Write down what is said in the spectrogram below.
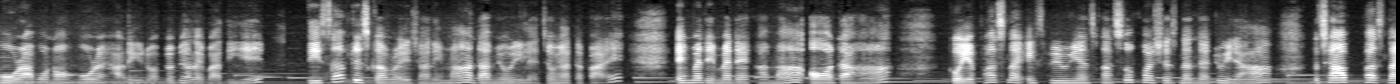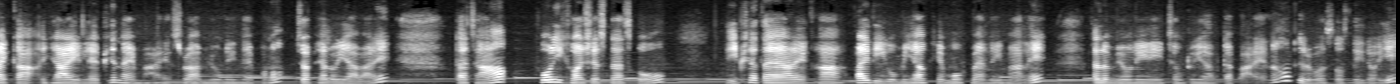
ငိုတာပေါ့နော်ငိုတဲ့ဟာလေးတော့ပြောပြလိုက်ပါသေးရဲ့ဒီ self discovery journey မှာဒါမျိုးတွေလည်းကြုံရတတ်ပါတယ်။အိမ်မက်တွေမက်တဲ့အခါမှာအော်ဒါဟာကိုယ့်ရဲ့ past life experience က soul consciousness နဲ့တွေ့တာတခြား past life ကအရာတွေလည်းဖြစ်နိုင်ပါတယ်ဆိုတာမျိုးလေးနဲ့ပေါ့နော်ကြော်ဖြတ်လို့ရပါတယ်။ဒါကြောင့် body consciousness ကိုဒီဖြတ်သန်းရတဲ့အခါ fight ဒီကိုမရောက်ခင် movement လေးမှာလည်းအဲ့လိုမျိုးလေးတွေကြုံတွေ့ရတတ်ပါတယ်နော် beautiful souls လေးတို့ရေ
